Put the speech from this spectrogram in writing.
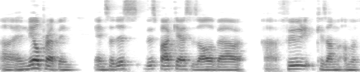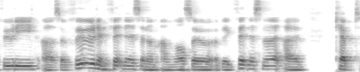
uh, and meal prepping. And so this this podcast is all about uh, food because I'm I'm a foodie, uh, so food and fitness, and I'm I'm also a big fitness nut. I've kept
